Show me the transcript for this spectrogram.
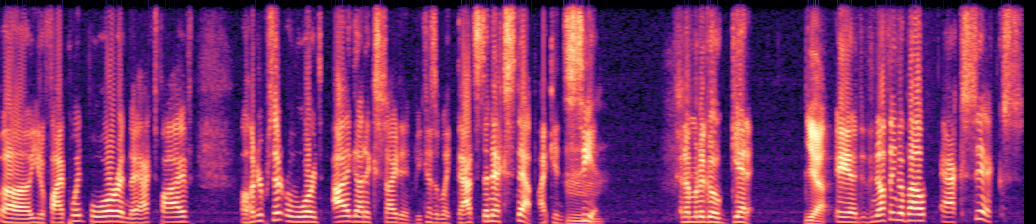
uh, you know, 5.4 and the Act 5, 100% rewards, I got excited because I'm like, that's the next step. I can see it, and I'm gonna go get it. Yeah. And nothing about Act 6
